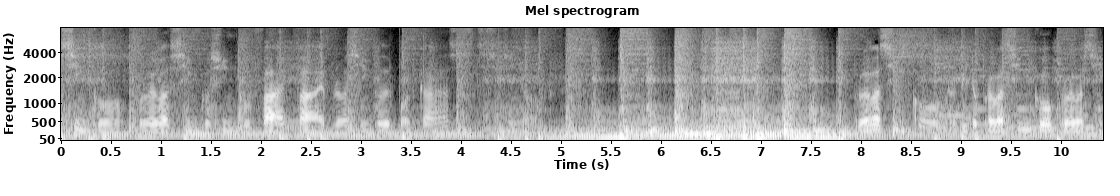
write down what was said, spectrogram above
5, prueba 5, 5, 5, 5, prueba 5 del podcast, sí señor. Prueba 5, repito, prueba 5, prueba 5.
